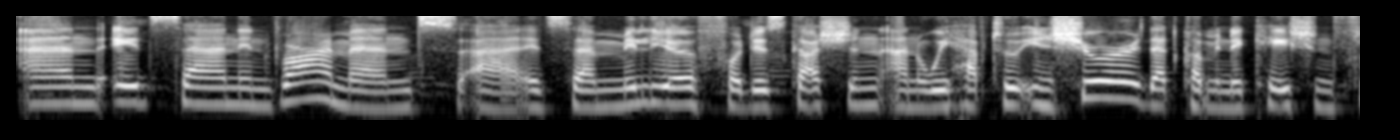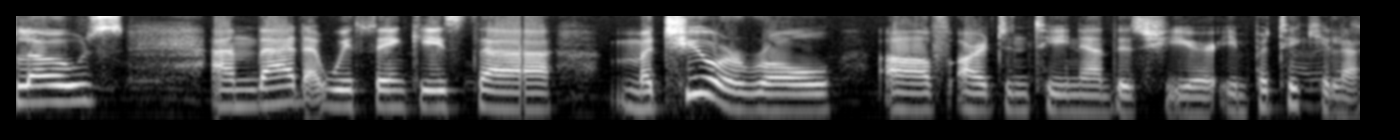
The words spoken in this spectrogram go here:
And it's an environment, uh, it's a milieu for discussion, and we have to ensure that communication flows. And that we think is the mature role of Argentina this year in particular.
